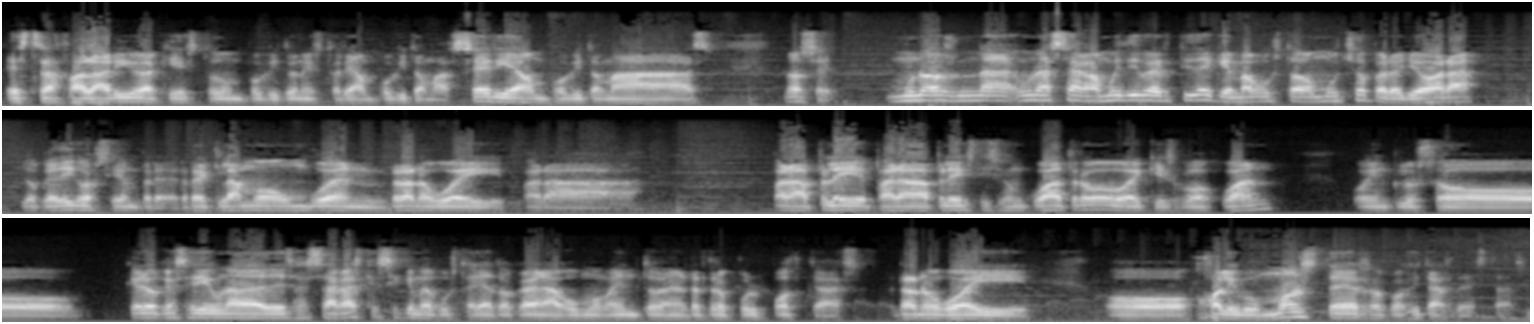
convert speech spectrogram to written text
estrafalario, aquí es todo un poquito una historia un poquito más seria, un poquito más, no sé, una, una saga muy divertida y que me ha gustado mucho, pero yo ahora, lo que digo siempre, reclamo un buen Runaway para, para, Play, para PlayStation 4 o Xbox One, o incluso creo que sería una de esas sagas que sí que me gustaría tocar en algún momento en Retropool Podcast, Runaway o Hollywood Monsters o cositas de estas.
